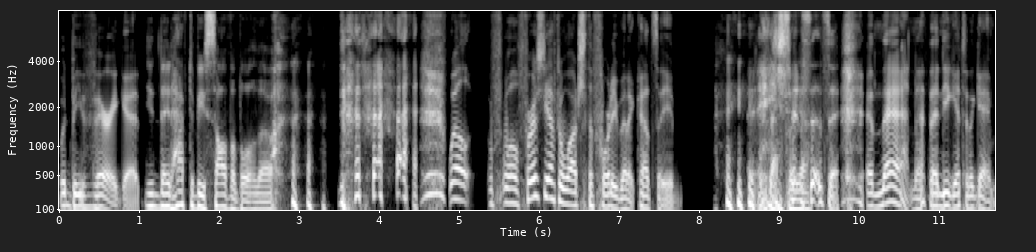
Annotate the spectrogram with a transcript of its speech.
would be very good. They'd have to be solvable though well, f- well, first you have to watch the 40 minute cutscene. exactly, yeah. That's it. And then then you get to the game.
